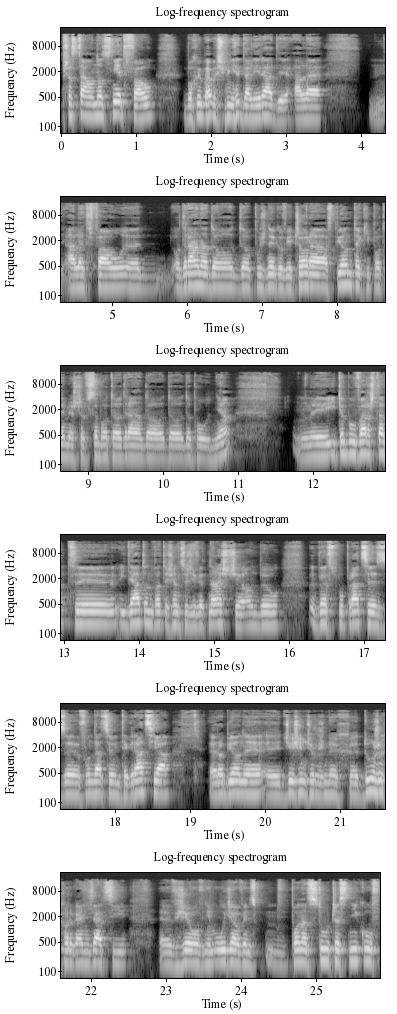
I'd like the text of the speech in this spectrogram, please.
przez całą noc nie trwał, bo chyba byśmy nie dali rady, ale, ale trwał e, od rana do, do późnego wieczora, w piątek i potem jeszcze w sobotę od rana do, do, do południa. I to był warsztat e, Ideaton 2019. On był we współpracy z Fundacją Integracja, robiony 10 e, różnych dużych organizacji wzięło w nim udział, więc ponad 100 uczestników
